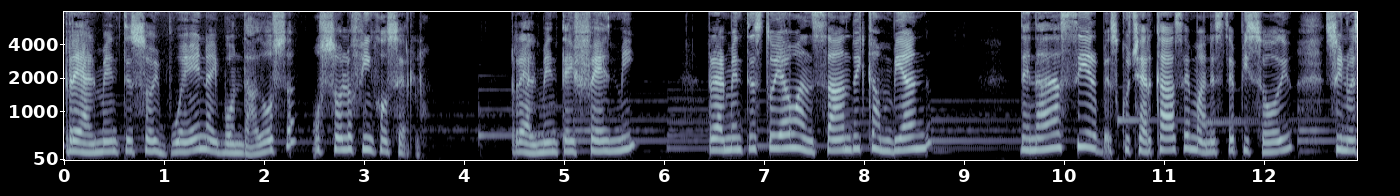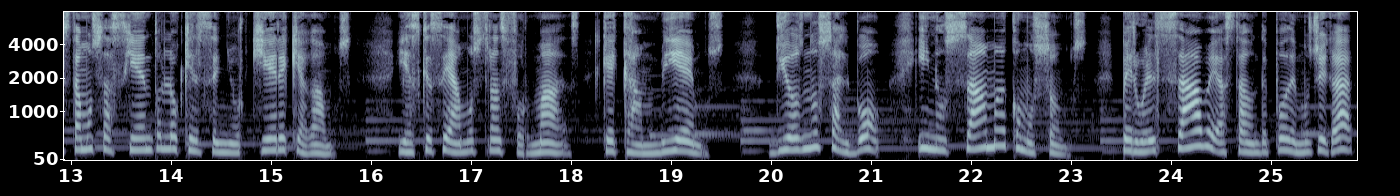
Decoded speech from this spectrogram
¿Realmente soy buena y bondadosa o solo finjo serlo? ¿Realmente hay fe en mí? ¿Realmente estoy avanzando y cambiando? De nada sirve escuchar cada semana este episodio si no estamos haciendo lo que el Señor quiere que hagamos. Y es que seamos transformadas, que cambiemos. Dios nos salvó y nos ama como somos, pero Él sabe hasta dónde podemos llegar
